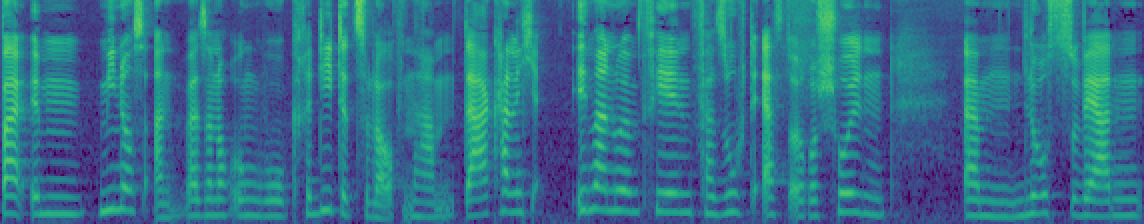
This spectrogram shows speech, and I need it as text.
bei, im Minus an, weil sie noch irgendwo Kredite zu laufen haben. Da kann ich immer nur empfehlen, versucht erst eure Schulden ähm, loszuwerden,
